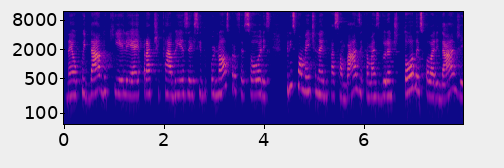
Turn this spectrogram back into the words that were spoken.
né, o cuidado que ele é praticado e exercido por nós professores, principalmente na educação básica, mas durante toda a escolaridade,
